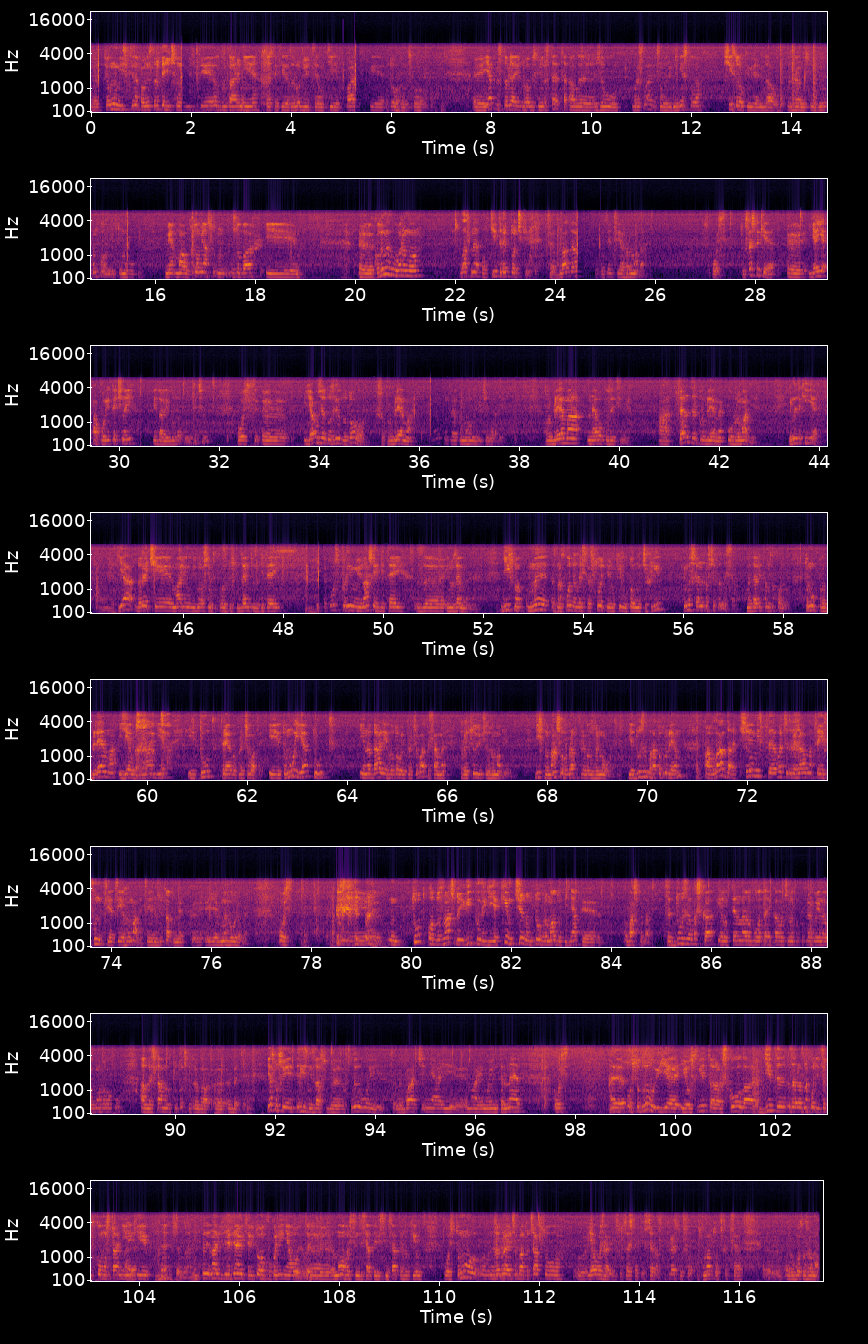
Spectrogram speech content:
Е, В цьому місці, напевно, стратегічному місці в друкарні все ж таки зароджуються ті паростки того громадського руху. Е, Я представляю Дрогобицький університет, але живу в Бориславі, це моє рідне місто. Шість років я віддав Державній службі виконкомі, тому мав то м'ясо в зубах. І е, коли ми говоримо власне от ті три точки, це влада, опозиція, громада. Ось. То все ж таки, е, я є аполітичний і далі буду аполітичним. Ось е, я вже дозрів до того, що проблема не в конкретному голові чи владі. Проблема не в опозиції, а центр проблеми у громаді. І ми такі є. Я, до речі, маю відношення також до студентів, до дітей, і також порівнюю наших дітей з іноземними. Дійсно, ми знаходилися сотні років у тому чехлі, і ми ще не розчехлилися. Ми далі там знаходимо. Тому проблема є в громаді, і тут треба працювати. І тому я тут і надалі готовий працювати, саме працюючи з громадою. Дійсно, нашого брата треба розгальмовувати. Є дуже багато проблем, а влада, чи місцева, чи державна, це є функція цієї громади, це є результатом, як, як ми говорили. Ось і, тут однозначної відповіді, яким чином ту громаду підняти, важко дати. Це дуже важка і рутинна робота, яка очевидно потребує не одного року, але саме в ту точку треба е, бити. Ясно, що є різні засоби впливу, і телебачення, і маємо інтернет. Ось Особливою є і освіта, школа. Діти зараз знаходяться в такому стані, які е, навіть відрізняються від того покоління от е, мого 70-80-х років. Ось тому, е, не забираючи багато часу, е, я вважаю, що все ж таки ще раз підкреслю, що основна точка це е, робота з громадою.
